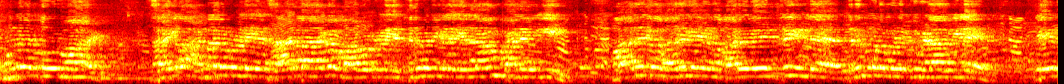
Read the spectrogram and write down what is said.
குன்றத்தூர் வாழ் சைவ அன்பர்களுடைய சார்பாக அவர்களுடைய திருவடிகளை எல்லாம் வணங்கி வருக வருக என வரவேற்று இந்த திருக்குடமுழுக்கு விழாவிலே தேவ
